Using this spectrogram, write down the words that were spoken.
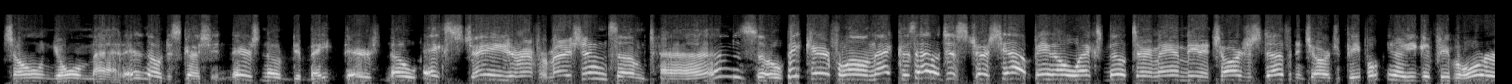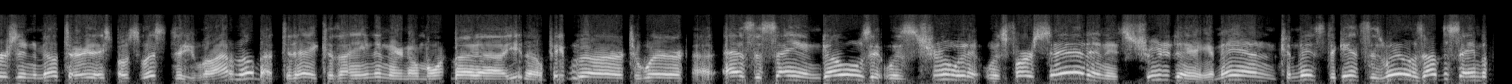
what's on your mind. There's no discussion. There's no debate. There's no exchange of information sometimes. So be careful on that because that'll just stress you out. Being an old ex-military man, being in charge of stuff and in charge of people. You know, you give people orders in the military, they're supposed to listen to you. Well, I don't know about today because I ain't in there no more. But, uh, you know, people are to where, uh, as the saying goes, it was true when it was first said and it's true today. A man convinced against his will is of the same opinion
